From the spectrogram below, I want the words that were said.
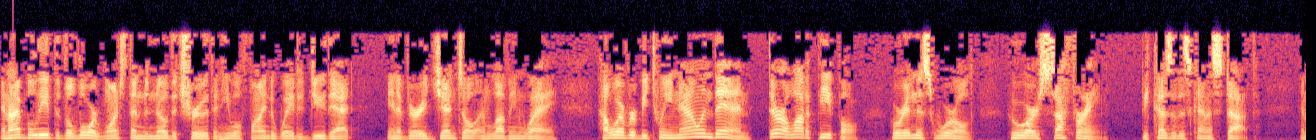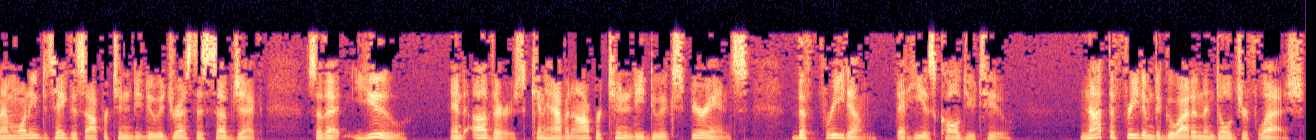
And I believe that the Lord wants them to know the truth and He will find a way to do that in a very gentle and loving way. However, between now and then, there are a lot of people who are in this world who are suffering because of this kind of stuff. And I'm wanting to take this opportunity to address this subject so that you and others can have an opportunity to experience the freedom that He has called you to. Not the freedom to go out and indulge your flesh,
